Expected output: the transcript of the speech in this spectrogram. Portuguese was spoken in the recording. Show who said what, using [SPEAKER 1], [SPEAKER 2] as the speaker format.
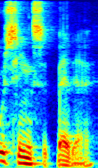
[SPEAKER 1] Who sings better?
